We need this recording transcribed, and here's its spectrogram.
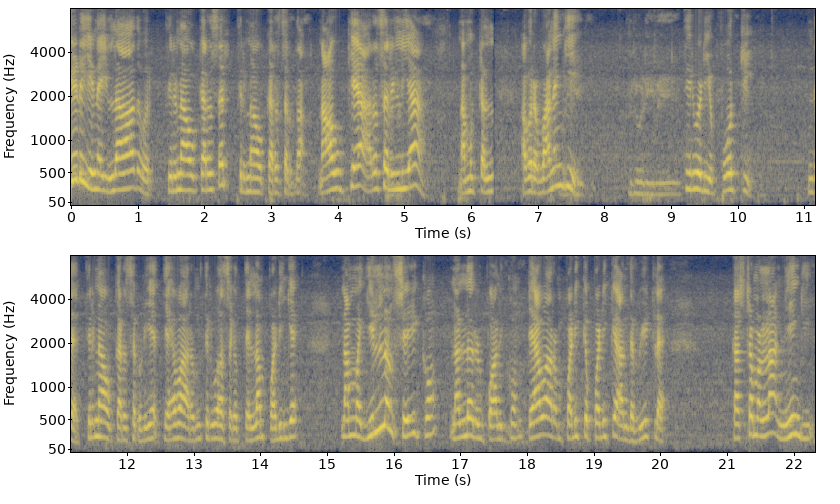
ஈடு இணை இல்லாதவர். திருநாவுக்கரசர் திருநாவுக்கரசர் தான். நாவுக்கே அரசர் இல்லையா? நமக்கல் அவரை வணங்கி திருவடியை போற்றி இந்த திருநாவுக்கரசருடைய தேவாரம் திருவாசகத்தை எல்லாம் படிங்க. நம்ம இல்லம் செழிக்கும் நல்லருள் பாலிக்கும் தேவாரம் படிக்க படிக்க அந்த வீட்டில் கஷ்டமெல்லாம் நீங்கி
